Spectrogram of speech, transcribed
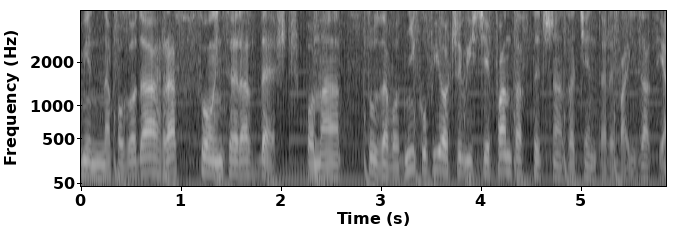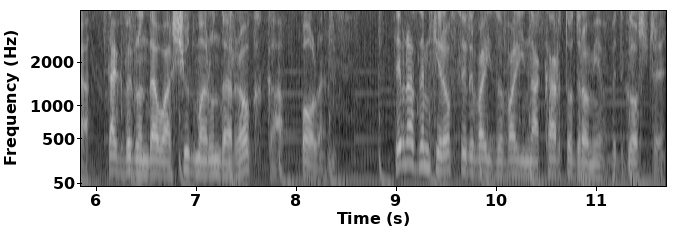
zmienna pogoda, raz słońce, raz deszcz. Ponad 100 zawodników i oczywiście fantastyczna, zacięta rywalizacja. Tak wyglądała siódma runda Rock Cup Poland. Tym razem kierowcy rywalizowali na kartodromie w Bydgoszczy.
